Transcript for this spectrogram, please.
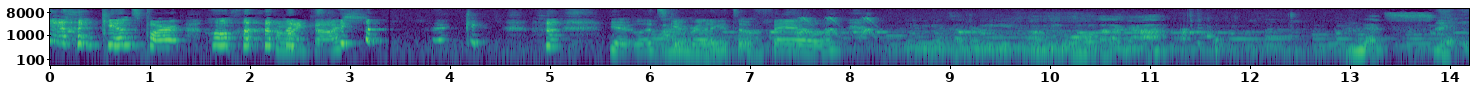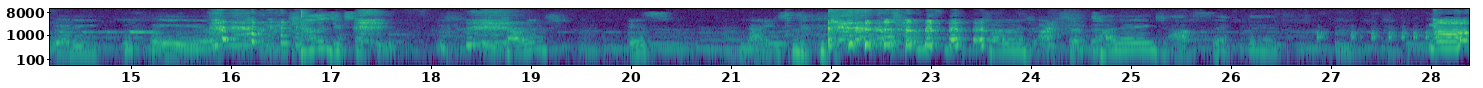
Ken's part. Oh my gosh. Here, let's get ready to fail. Then we get summer vacation outing. Oo, talaga? Let's get ready to fail. Challenge accepted. Challenge is nice. Challenge accepted. Challenge accepted. Oh.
